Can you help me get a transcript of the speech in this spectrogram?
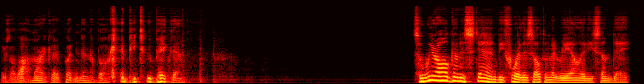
There's a lot more I could have put in the book. It'd be too big then. So we're all going to stand before this ultimate reality someday.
